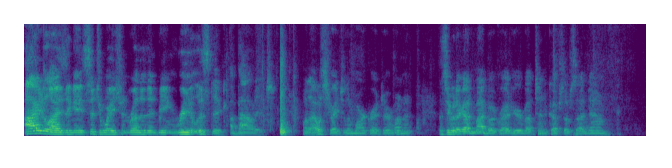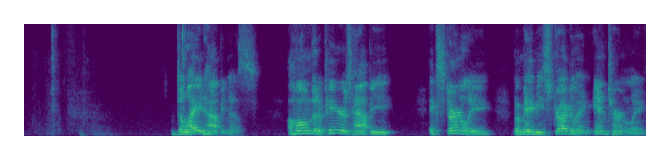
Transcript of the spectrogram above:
idolizing a situation rather than being realistic about it. Well, that was straight to the mark right there, wasn't it? Let's see what I got in my book right here about Ten of Cups upside down. Delayed happiness. A home that appears happy externally, but may be struggling internally.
